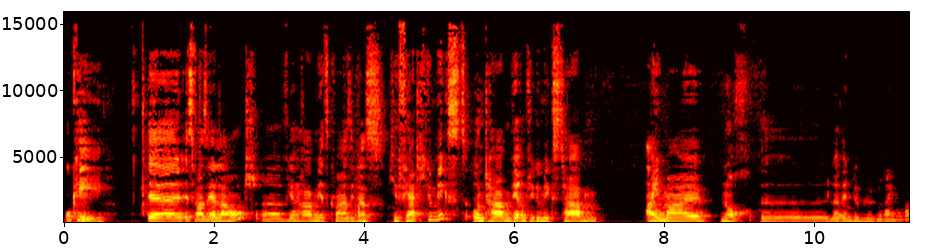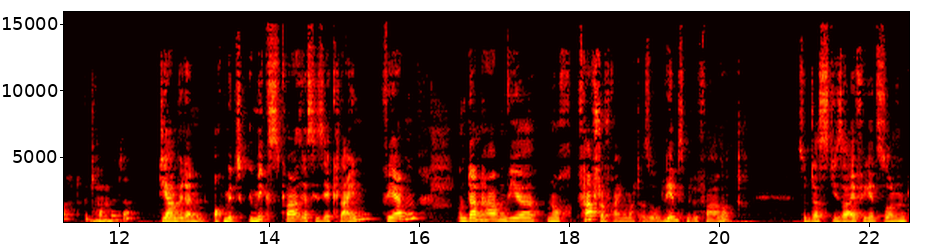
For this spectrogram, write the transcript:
Okay. Äh, es war sehr laut. Äh, wir haben jetzt quasi das hier fertig gemixt und haben, während wir gemixt haben, einmal noch äh, Lavendelblüten reingemacht, getrocknete. Die haben wir dann auch mit gemixt quasi, dass sie sehr klein werden. Und dann haben wir noch Farbstoff reingemacht, also Lebensmittelfarbe, sodass die Seife jetzt so ein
